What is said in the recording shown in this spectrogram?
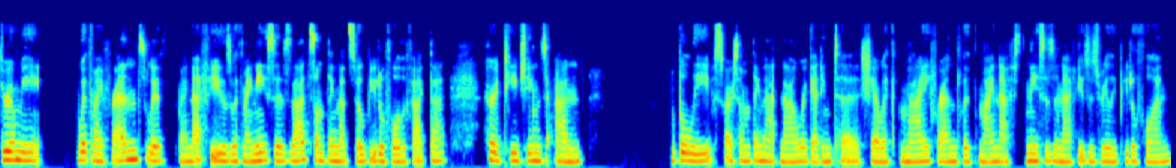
through me with my friends, with my nephews, with my nieces, that's something that's so beautiful. The fact that her teachings and beliefs are something that now we're getting to share with my friends, with my nep- nieces and nephews is really beautiful. And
